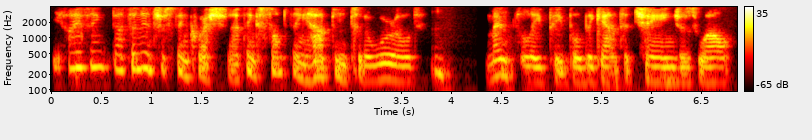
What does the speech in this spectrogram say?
yeah, I think that's an interesting question. I think something happened to the world. Mm. Mentally, people began to change as well.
